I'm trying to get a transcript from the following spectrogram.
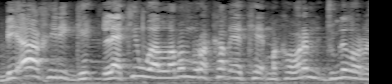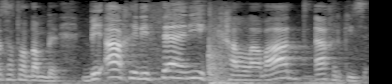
biaakhiri laakin waa laba murakab ee ke maka hore jumlada hormaysato dambe biaakhiri thani ka labaad aakhirkiisa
